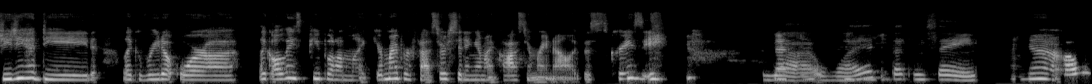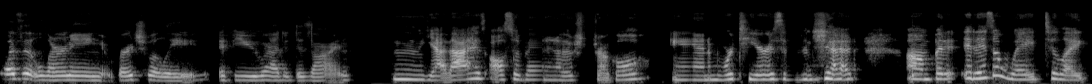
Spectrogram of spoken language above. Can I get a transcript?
Gigi Hadid, like Rita Ora, like all these people. And I'm like, you're my professor sitting in my classroom right now. Like this is crazy. Yeah, is what? That's insane. Yeah. How was it learning virtually if you had to design? Mm, yeah, that has also been another struggle, and more tears have been shed. Um, but it, is a way to like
